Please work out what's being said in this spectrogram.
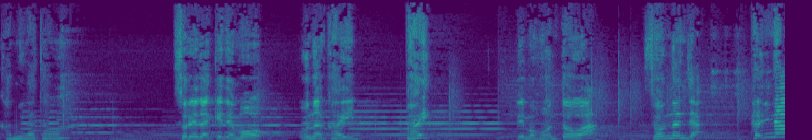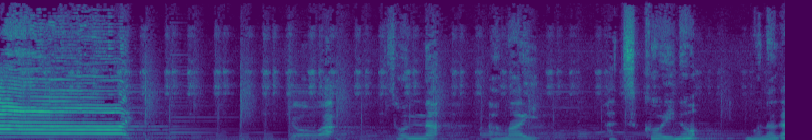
髪型は？それだけでもお腹いっぱい。でも本当はそんなんじゃ足りない！今日はそんな甘い初恋の物語。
